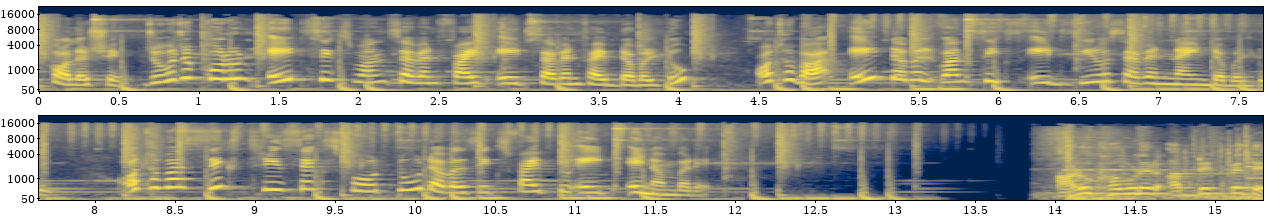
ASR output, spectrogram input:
স্কলারশিপ। যোগাযোগ করুন eight six one seven five eight seven five double two অথবা eight double one six eight zero seven nine double two অথবা six three six four two double six five two eight এই নম্বরে। আরও খবরের আপডেট পেতে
